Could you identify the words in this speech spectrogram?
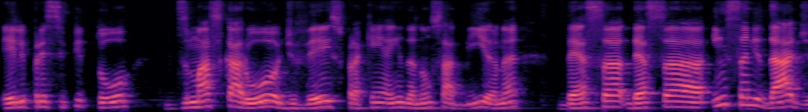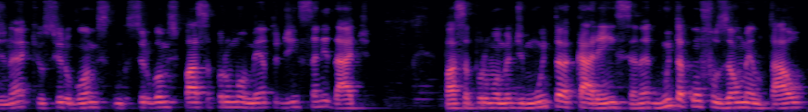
ele precipitou, desmascarou de vez para quem ainda não sabia, né? Dessa, dessa insanidade, né? Que o Ciro Gomes, o Ciro Gomes passa por um momento de insanidade, passa por um momento de muita carência, né? Muita confusão mental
